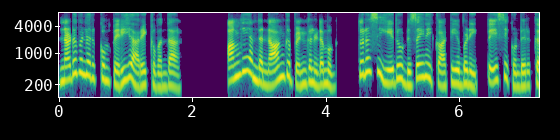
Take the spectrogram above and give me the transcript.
நடுவில் இருக்கும் பெரிய அறைக்கு வந்தாள். அங்கே அந்த நான்கு பெண்களிடமும் துளசி ஏதோ டிசைனை காட்டியபடி பேசிக் கொண்டிருக்க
